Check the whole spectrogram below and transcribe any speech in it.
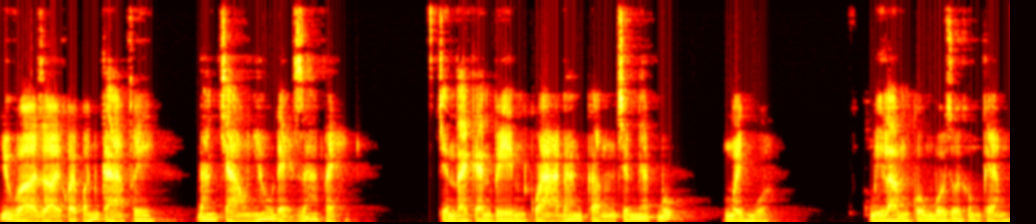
Như vừa rời khỏi quán cà phê, Đang chào nhau để ra vẻ. Trên tay Kenvin quả đang cầm chiếc netbook mới mua. Mỹ Lâm cũng bối rối không kém.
